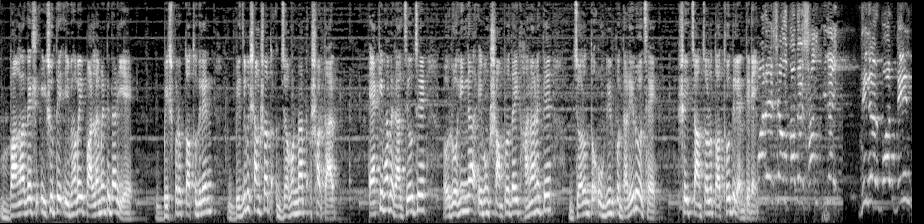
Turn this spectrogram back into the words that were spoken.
বাংলাদেশ ইস্যুতে এভাবেই পার্লামেন্টে দাঁড়িয়ে বিস্ফোরক তথ্য দিলেন বিজেপি সাংসদ জগন্নাথ সরকার। একইভাবে রাজ্যেও যে রোহিঙ্গা এবং সাম্প্রদায়িক হানাহানিতে জ্বলন্ত অগ্নির উপর দাঁড়িয়ে রয়েছে সেই চাঞ্চল্য তথ্যও দিলেন তিনি। তাদের শান্তি নেই। দিনের পর দিন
